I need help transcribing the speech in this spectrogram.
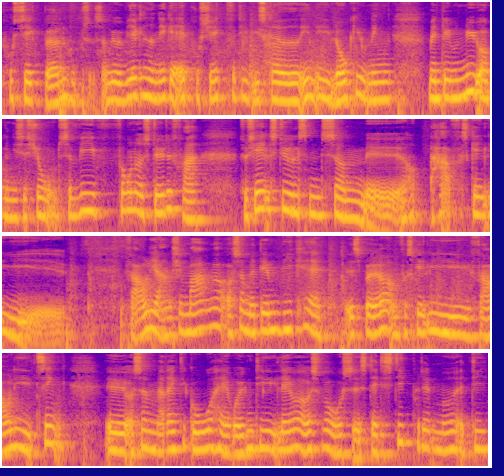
projekt Børnehuset, som jo i virkeligheden ikke er et projekt, fordi vi er skrevet ind i lovgivningen, men det er jo en ny organisation, så vi får noget støtte fra Socialstyrelsen, som øh, har forskellige øh, faglige arrangementer, og som er dem, vi kan øh, spørge om forskellige faglige ting, øh, og som er rigtig gode at have i ryggen. De laver også vores øh, statistik på den måde, at de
